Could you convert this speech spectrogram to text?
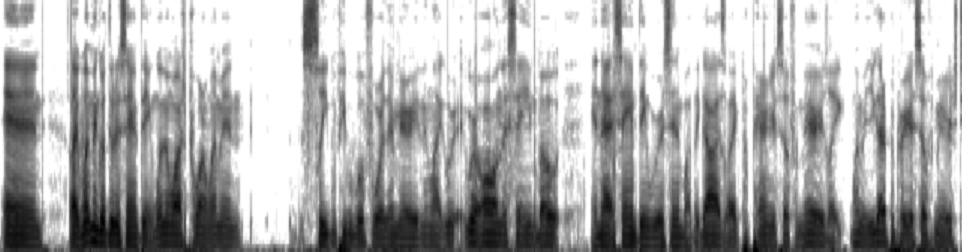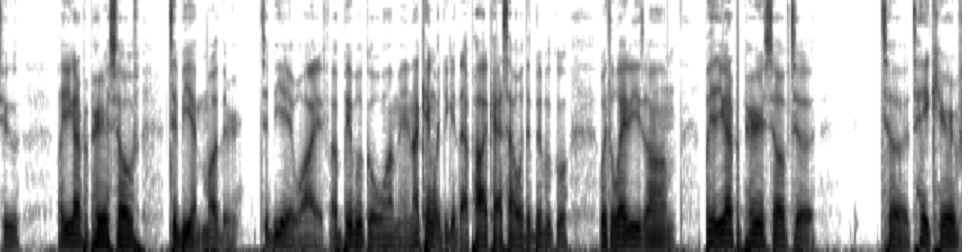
and like women go through the same thing. Women watch porn. Women sleep with people before they're married, and like we're we're all in the same boat. And that same thing we were saying about the guys, like preparing yourself for marriage. Like women, you got to prepare yourself for marriage too. Like you got to prepare yourself to be a mother, to be a wife, a biblical woman. And I can't wait to get that podcast out with the biblical, with the ladies. Um, but yeah, you got to prepare yourself to to take care of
